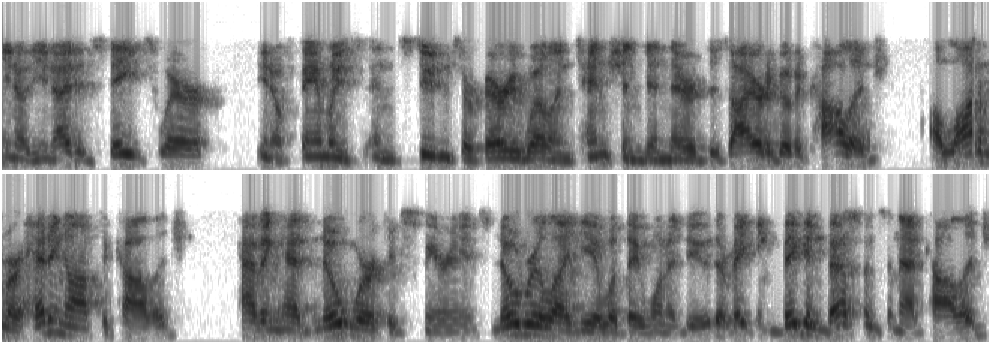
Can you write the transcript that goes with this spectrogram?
you know, the United States where, you know, families and students are very well intentioned in their desire to go to college, a lot of them are heading off to college having had no work experience, no real idea what they want to do. They're making big investments in that college.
